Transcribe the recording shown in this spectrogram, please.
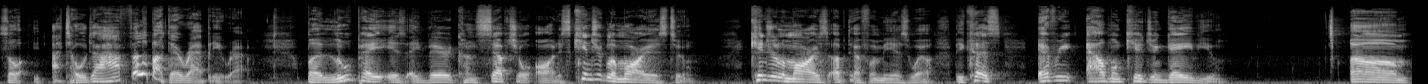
So I told y'all how I feel about that rapidy rap. But Lupe is a very conceptual artist. Kendrick Lamar is too. Kendrick Lamar is up there for me as well because every album Kendrick gave you, um,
